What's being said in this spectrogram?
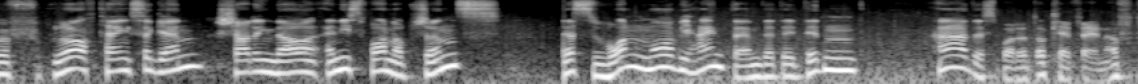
with a lot of tanks again, shutting down any spawn options. There's one more behind them that they didn't... Ah, they spotted. Okay, fair enough.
